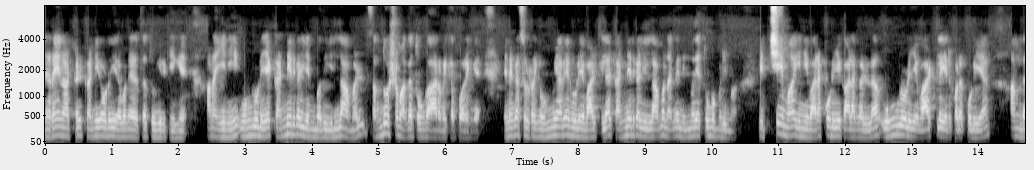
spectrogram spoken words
நிறைய நாட்கள் கண்ணீரோடு இரவு நேரத்தை தூங்கியிருக்கீங்க. ஆனா இனி உங்களுடைய கண்ணீர்கள் என்பது இல்லாமல் சந்தோஷமாக தூங்க ஆரம்பிக்க போறீங்க. என்னங்க சொல்றீங்க? உண்மையாவே எங்களுடைய வாழ்க்கையில கண்ணீர்கள் இல்லாம நாங்க நிம்மதியா தூங்க முடியுமா? நிச்சயமா இனி வரக்கூடிய காலங்கள்ல உங்களுடைய வாழ்க்கையில ஏற்படக்கூடிய அந்த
